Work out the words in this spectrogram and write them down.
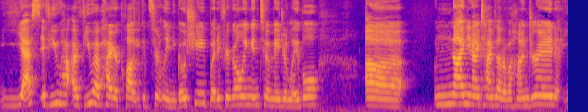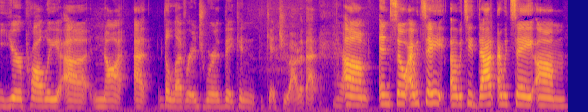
Yes, if you ha- if you have higher clout, you could certainly negotiate. But if you're going into a major label, uh, ninety nine times out of hundred, you're probably uh, not at the leverage where they can get you out of that. Yeah. Um, and so I would say I would say that I would say um,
